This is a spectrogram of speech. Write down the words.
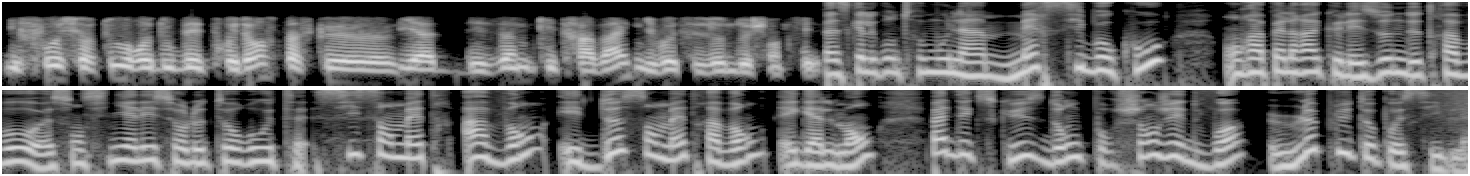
il faut surtout redoubler de prudence parce qu'il y a des hommes qui travaillent au niveau de ces zones de chantier. Pascal Contremoulin, merci beaucoup. On rappellera que les zones de travaux sont signalées sur l'autoroute 600 mètres avant et 200 mètres avant également. Pas d'excuse donc pour changer de voie le plus tôt possible.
